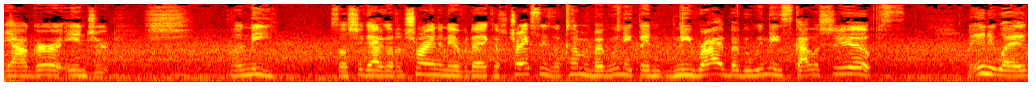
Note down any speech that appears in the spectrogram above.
Y'all girl injured. Her knee. So she got to go to training every day because track season coming, baby. We need that knee right, baby. We need scholarships. But anyway,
